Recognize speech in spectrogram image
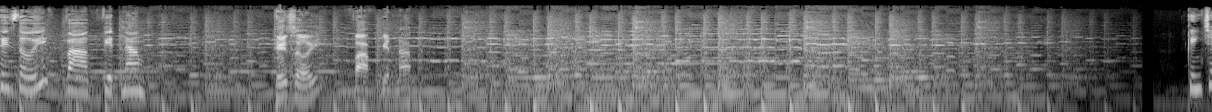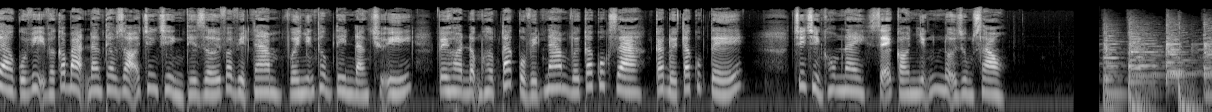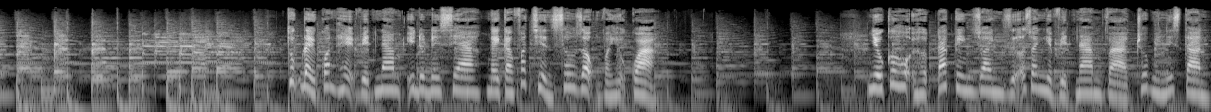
Thế giới và Việt Nam. Thế giới và Việt Nam. Kính chào quý vị và các bạn đang theo dõi chương trình Thế giới và Việt Nam với những thông tin đáng chú ý về hoạt động hợp tác của Việt Nam với các quốc gia, các đối tác quốc tế. Chương trình hôm nay sẽ có những nội dung sau. Thúc đẩy quan hệ Việt Nam Indonesia ngày càng phát triển sâu rộng và hiệu quả. Nhiều cơ hội hợp tác kinh doanh giữa doanh nghiệp Việt Nam và Turkmenistan.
